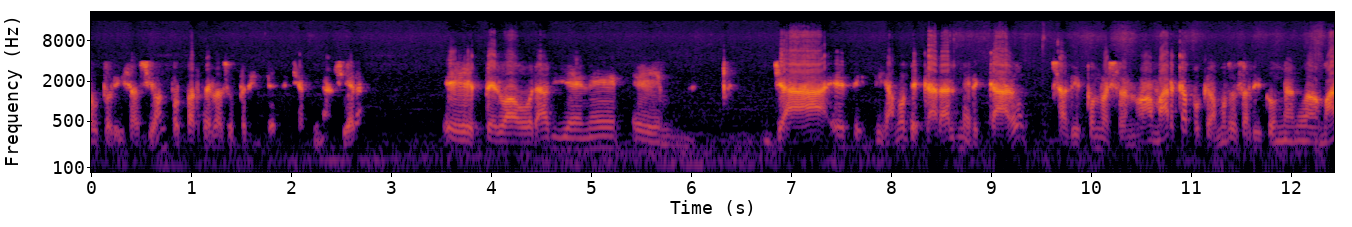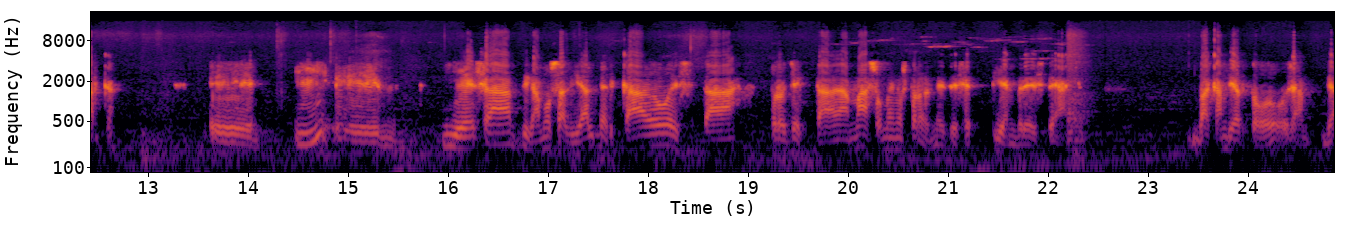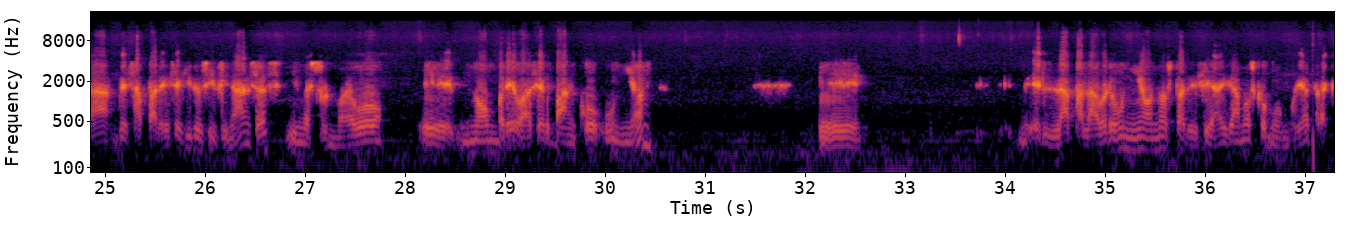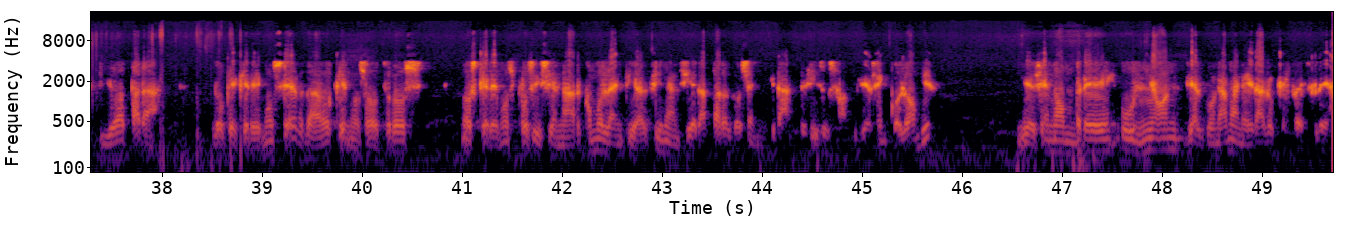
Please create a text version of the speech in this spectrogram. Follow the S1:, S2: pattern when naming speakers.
S1: autorización por parte de la Superintendencia Financiera, eh, pero ahora viene eh, ya, eh, digamos, de cara al mercado, salir con nuestra nueva marca, porque vamos a salir con una nueva marca. y, y esa, digamos, salida al mercado está proyectada más o menos para el mes de septiembre de este año. Va a cambiar todo, o sea, ya desaparece Giros y Finanzas y nuestro nuevo nombre va a ser Banco Unión. Eh, la palabra unión nos parecía, digamos, como muy atractiva para lo que queremos ser, dado que nosotros nos queremos posicionar como la entidad financiera para los emigrantes y sus familias en Colombia. Y ese nombre unión, de alguna manera, lo que refleja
